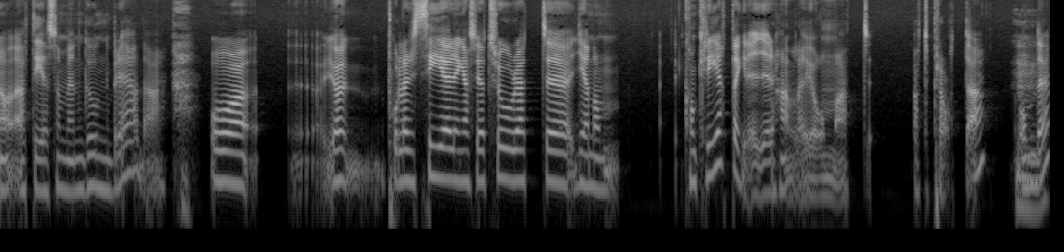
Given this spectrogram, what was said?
att det är som en gungbräda. Och polarisering, alltså jag tror att eh, genom konkreta grejer handlar ju om att, att prata mm. om det.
